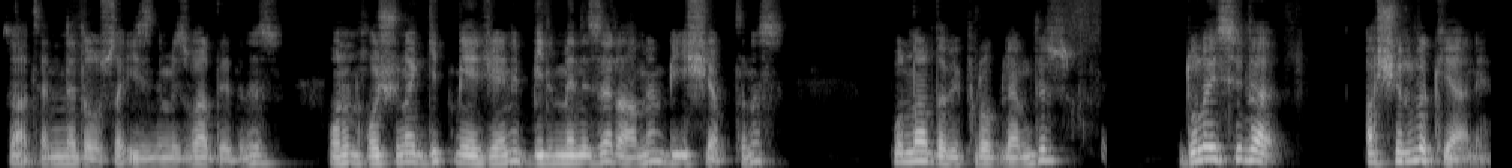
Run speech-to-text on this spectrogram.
Zaten ne de olsa iznimiz var dediniz. Onun hoşuna gitmeyeceğini bilmenize rağmen bir iş yaptınız. Bunlar da bir problemdir. Dolayısıyla aşırılık yani.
